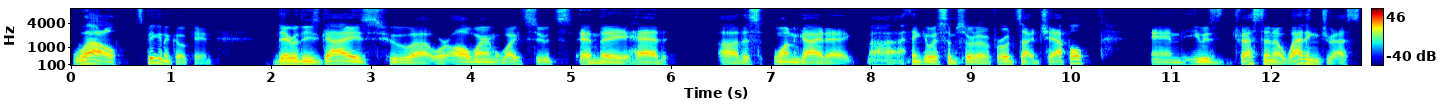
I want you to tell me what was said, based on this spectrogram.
well, speaking of cocaine, there were these guys who uh, were all wearing white suits, and they had uh, this one guy to, uh, I think it was some sort of roadside chapel, and he was dressed in a wedding dress,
